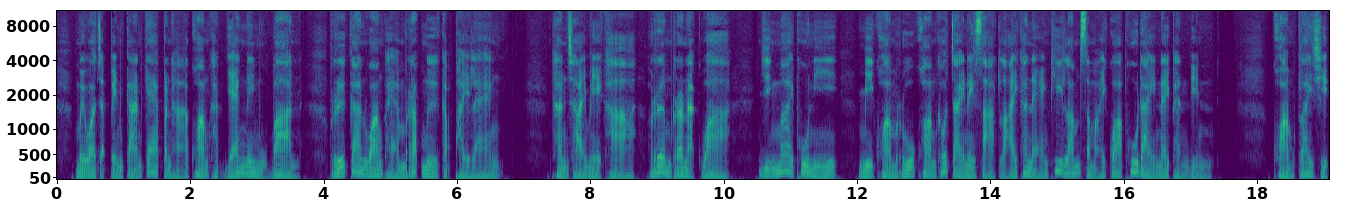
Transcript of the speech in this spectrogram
ๆ ไม่ว่าจะเป็นการแก้ปัญหาความขัดแย้งในหมู่บ้าน หรือการวางแผนรับมือกับภัยแล้ง ท่านชายเมคาเริ่มระหนักว่า หญิงไม้ผู้นี้ มีความรู้ความเข้าใจในศาสตร์หลายแขนงที่ล้ำสมัยกว่าผู้ใดในแผ่นดิน ความใกล้ชิด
